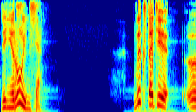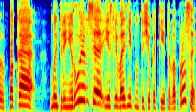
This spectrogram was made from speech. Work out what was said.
тренируемся. Вы, кстати, э, пока мы тренируемся, если возникнут еще какие-то вопросы,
